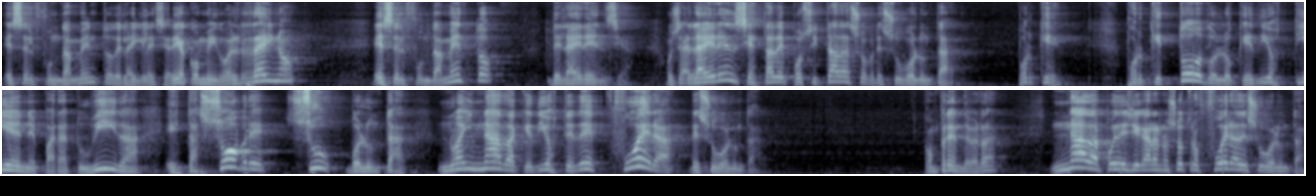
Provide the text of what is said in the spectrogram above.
es el fundamento de la iglesia. Diga conmigo, el reino es el fundamento de la herencia. O sea, la herencia está depositada sobre su voluntad. ¿Por qué? Porque todo lo que Dios tiene para tu vida está sobre su voluntad. No hay nada que Dios te dé fuera de su voluntad. Comprende, ¿verdad? Nada puede llegar a nosotros fuera de su voluntad.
